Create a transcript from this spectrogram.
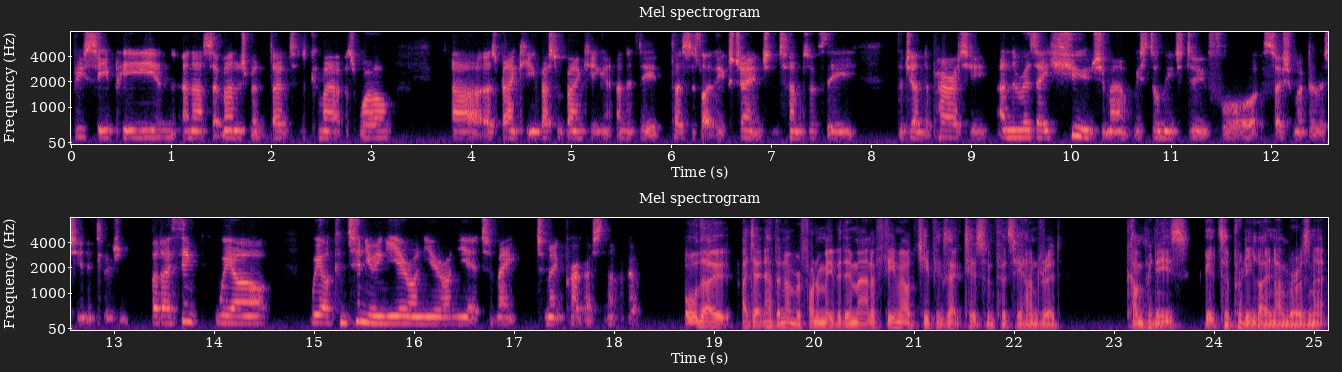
VCP and, and asset management don't tend to come out as well uh, as banking, investment banking, and indeed places like the exchange in terms of the the gender parity. And there is a huge amount we still need to do for social mobility and inclusion. But I think we are we are continuing year on year on year to make to make progress in that regard. Although I don't have the number in front of me, but the amount of female chief executives from FTSE 100 companies, it's a pretty low number, isn't it?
